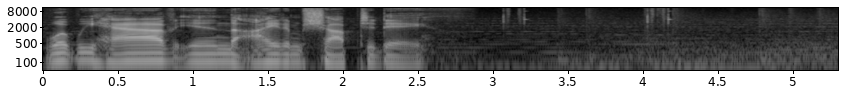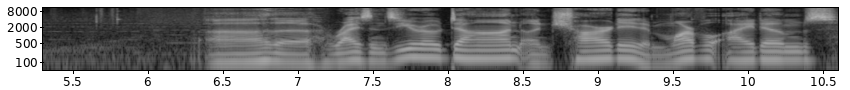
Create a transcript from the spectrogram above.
what we have in the item shop today. Uh, the Horizon Zero Dawn, Uncharted, and Marvel items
